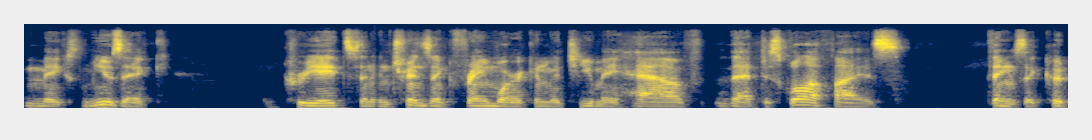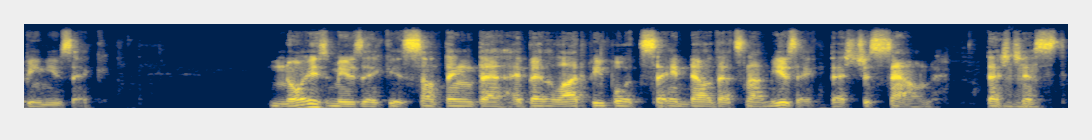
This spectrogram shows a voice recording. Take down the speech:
makes music creates an intrinsic framework in which you may have that disqualifies things that could be music. Noise music is something that I bet a lot of people would say, no, that's not music. That's just sound. That's Mhm. just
